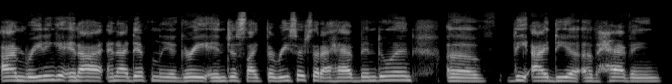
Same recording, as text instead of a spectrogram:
I'm reading it, and I and I definitely agree. And just like the research that I have been doing of the idea of having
